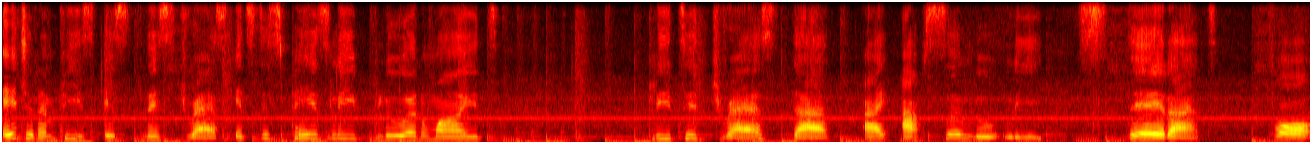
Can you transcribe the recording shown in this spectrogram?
H&M piece is this dress. It's this paisley blue and white pleated dress that I absolutely stared at for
